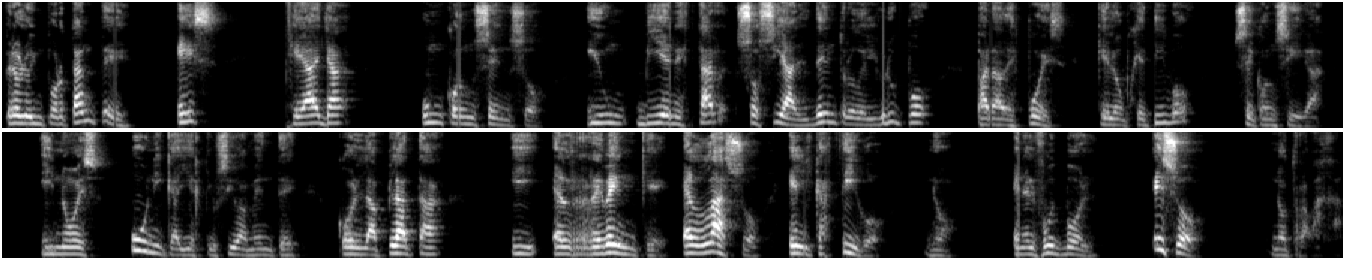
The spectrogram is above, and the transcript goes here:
Pero lo importante es que haya un consenso y un bienestar social dentro del grupo para después que el objetivo se consiga. Y no es única y exclusivamente con la plata y el rebenque, el lazo, el castigo. No, en el fútbol eso no trabaja.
